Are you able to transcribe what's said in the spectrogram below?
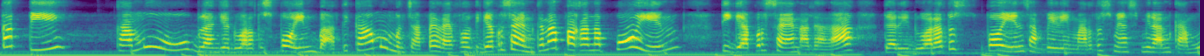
tapi kamu belanja 200 poin berarti kamu mencapai level 3%. Kenapa? Karena poin 3% adalah dari 200 poin sampai 599 kamu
